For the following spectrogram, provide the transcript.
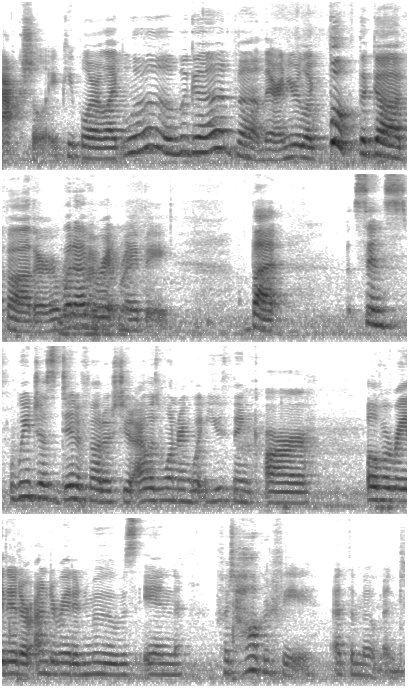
Actually, people are like, "Whoa, the Godfather," and you're like, "Fuck the Godfather," or whatever right, it right. may be. But since we just did a photo shoot, I was wondering what you think are overrated or underrated moves in photography at the moment?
